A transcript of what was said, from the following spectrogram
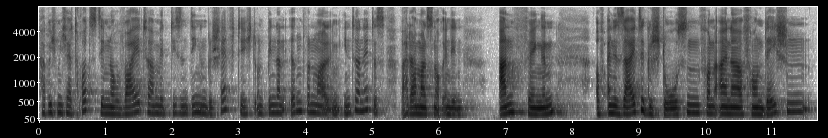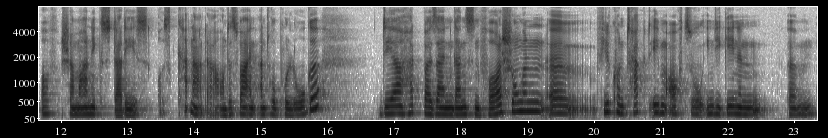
habe ich mich ja trotzdem noch weiter mit diesen Dingen beschäftigt und bin dann irgendwann mal im Internet, das war damals noch in den Anfängen, auf eine Seite gestoßen von einer Foundation of Shamanic Studies aus Kanada. Und das war ein Anthropologe, der hat bei seinen ganzen Forschungen äh, viel Kontakt eben auch zu indigenen ähm,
